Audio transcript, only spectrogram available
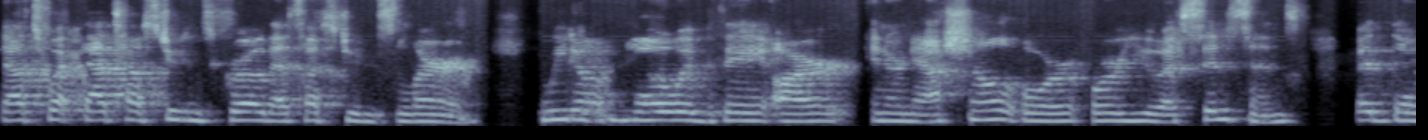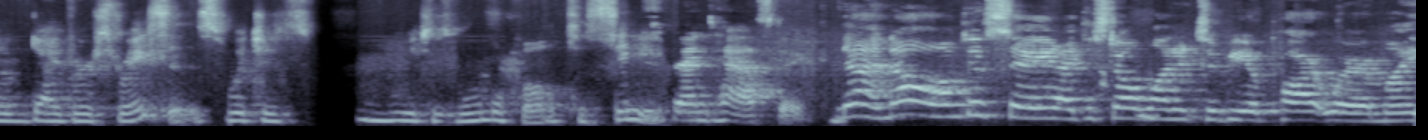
That's what. That's how students grow. That's how students learn. We don't know if they are international or or U.S. citizens, but they're diverse races, which is which is wonderful to see. Fantastic. Yeah, no, I'm just saying. I just don't want it to be a part where my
